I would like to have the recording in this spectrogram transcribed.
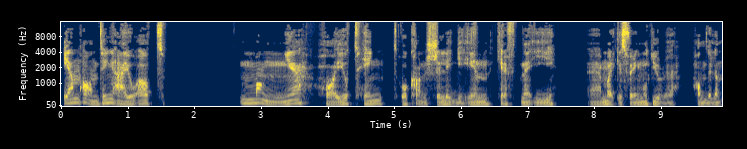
En annen ting er jo at mange har jo tenkt å kanskje legge inn kreftene i eh, markedsføringen mot julehandelen.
